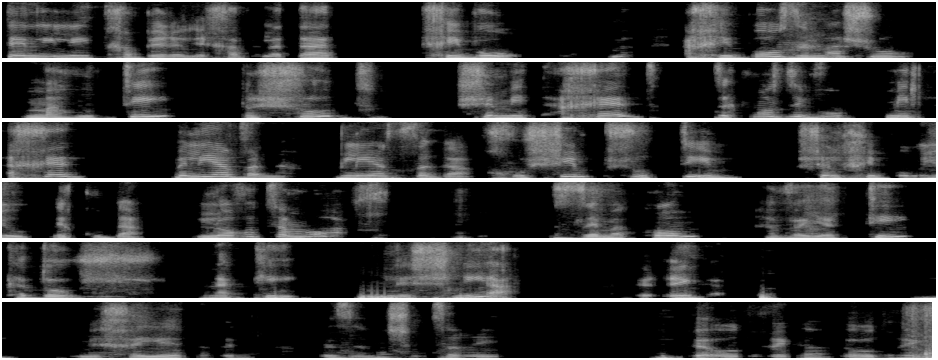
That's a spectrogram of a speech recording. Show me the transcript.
תן לי להתחבר אליך ולדעת חיבור. החיבור זה משהו מהותי, פשוט, שמתאחד, זה כמו זיווג, מתאחד בלי הבנה, בלי השגה, חושים פשוטים, של חיבוריות, נקודה. לא רוצה מוח. זה מקום הווייתי, קדוש, נקי, לשנייה, לרגע. מחיה את הבן אדם, וזה מה שצריך. ועוד רגע ועוד רגע.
